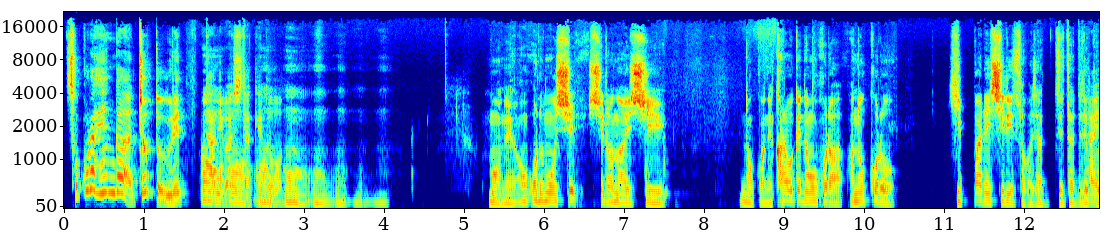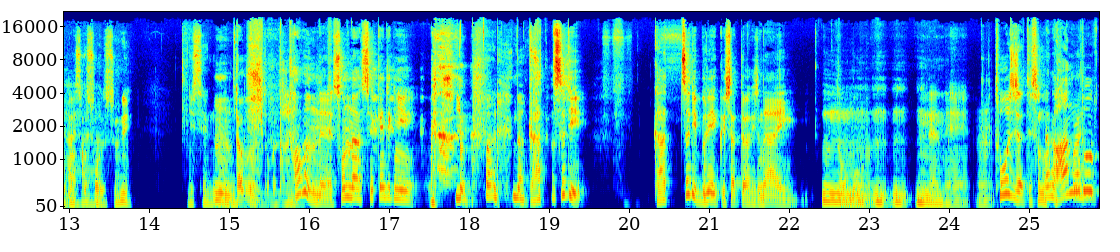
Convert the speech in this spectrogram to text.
そこら辺がちょっと売れたりはしたけど、うんうんうんうんうんまあね、あ俺もし知らないし、なんかね、カラオケのほら、あの頃、引っ張りシリーズとかじゃ絶対出てこなさそうですよね。2000うん、年多分とかで、多分ね、そんな世間的に あれなんがっつり、がっつりブレイクしたってわけじゃないと思うんうんうんうんだよね。うん。当時だってそのバンドブ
